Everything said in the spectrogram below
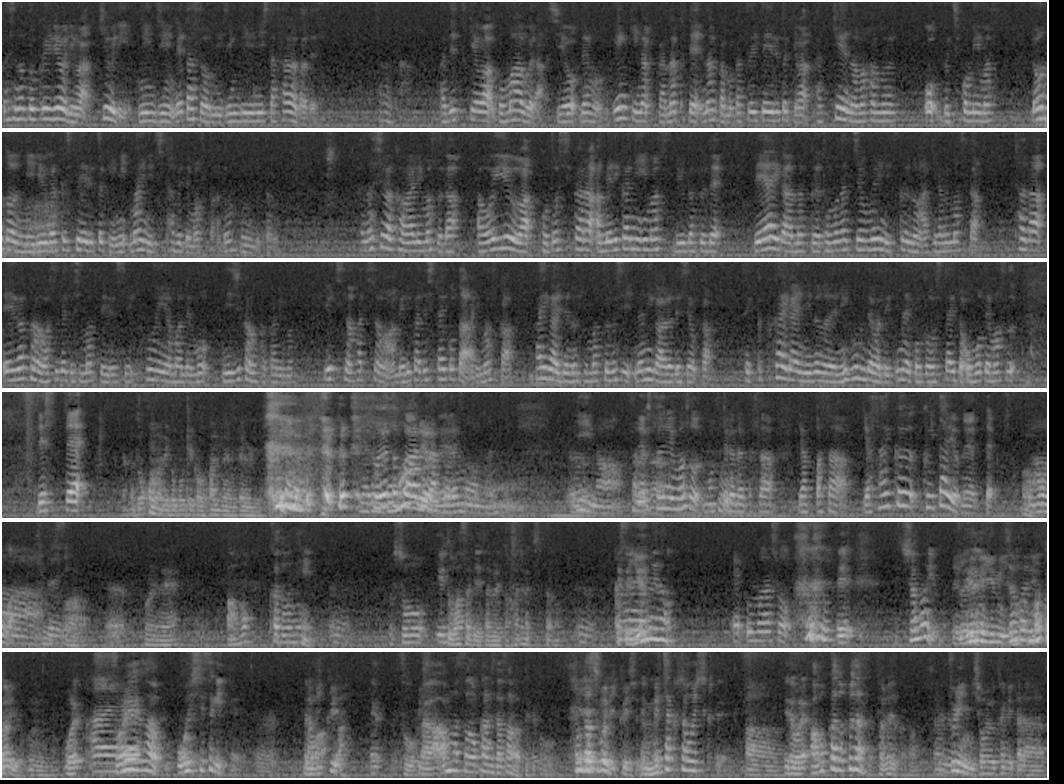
私の得意料理はきゅうり、人参、レタスをみじん切りにしたサラダです。サラダ？味付けはごま油、塩、レモン。元気がなくてなんかムカついている時はたっけえ生ハムをぶち込みます。ロンドンに留学している時に毎日食べてました。ロンドンにたの？話は変わりますが青井優は今年からアメリカにいます。留学で。出会いがなく友達を無理に作るのは諦めました。ただ映画館は全て閉まっているし本屋までも2時間かかります。ゆちさん、はちさんはアメリカでしたいことはありますか？海外での暇つぶし何があるでしょうか？せっかく海外にいるので日本ではできないことをしたいと思ってます。ですって。なんかどこまでがボケかわかんないお便り そういうとこあるよね。いいな。サラダね普通にうまそう。うまそう。てかなんかさやっぱさ野菜食食いたいよねって思うわあ普通にアボカドにんうん。醤油とわさびで食べると初めて知ったの。うん。えそれ有名なの？えうまそう。え知らないよ。ね有名有名。居酒屋によくあるよ、うん。俺あそれが美味しすぎて。であびもっくり。あえそう。ああんまその感じ出さなかったけど。本当はすごいびっくりしてた。えめちゃくちゃ美味しくて。あえで俺アボカド普段から食べるから。うんプリンに醤油かけたら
